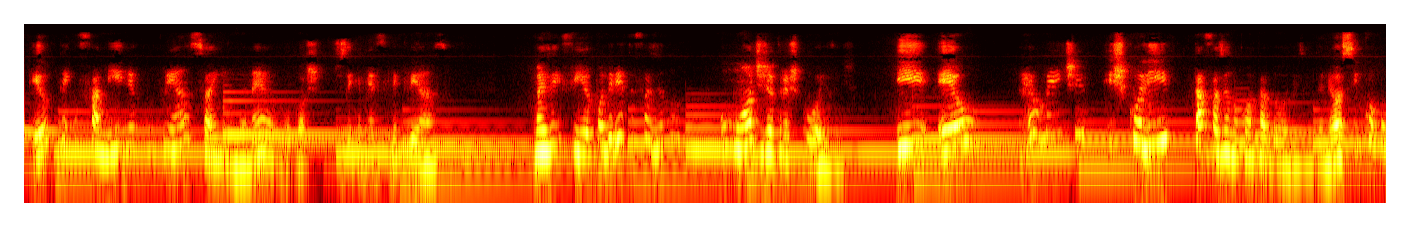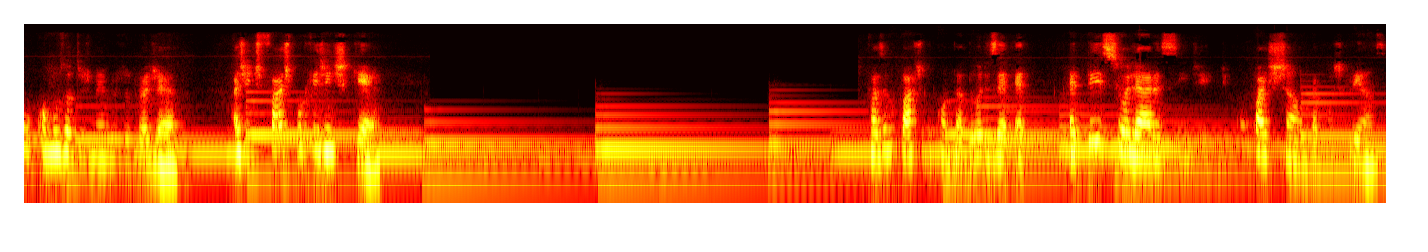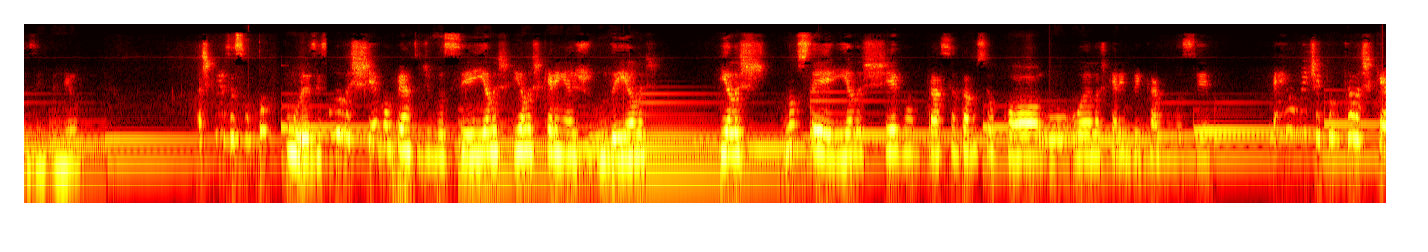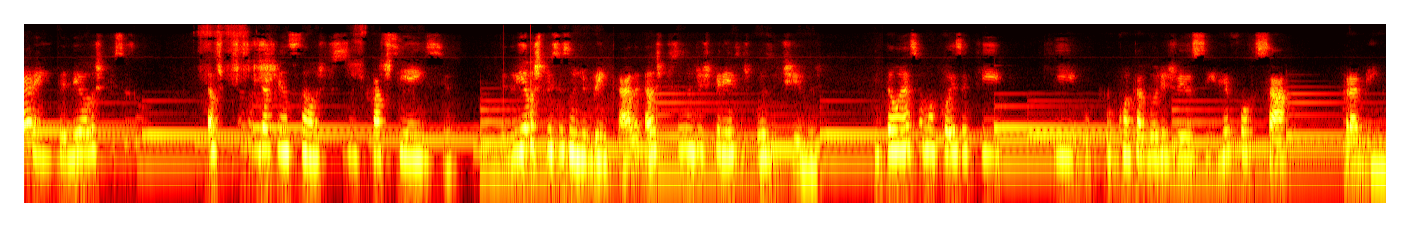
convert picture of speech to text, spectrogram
Eu tenho família com criança ainda, né? Eu gosto de dizer que a minha filha é criança. Mas enfim, eu poderia estar fazendo um monte de outras coisas. E eu realmente escolhi estar tá fazendo contadores, entendeu? Assim como, como os outros membros do projeto. A gente faz porque a gente quer. Fazendo parte do Contadores é, é, é ter esse olhar assim de, de compaixão para com as crianças, entendeu? As crianças são tão puras, e quando elas chegam perto de você e elas, e elas querem ajuda, e elas, e elas não sei, e elas chegam para sentar no seu colo, ou elas querem brincar com você. É realmente aquilo que elas querem, entendeu? Elas precisam, elas precisam de atenção, elas precisam de paciência, entendeu? E elas precisam de brincar, elas precisam de experiências positivas. Então essa é uma coisa que, que o, o Contadores veio assim reforçar para mim.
